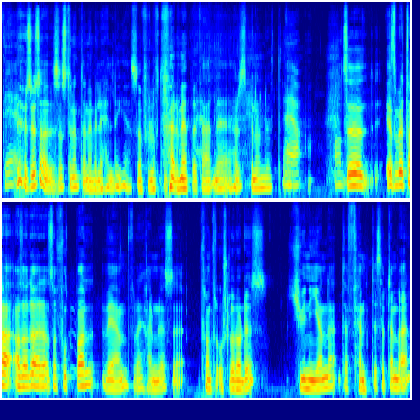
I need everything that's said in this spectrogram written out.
Det, det høres ut som at studentene er veldig heldige som får lov til å være med på dette. her. Det høres spennende ut. Ja. Så jeg skal bare ta, altså Da er det altså fotball-VM for de heimløse framfor Oslo rådhus. 29. til 5. september.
